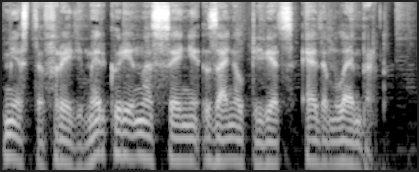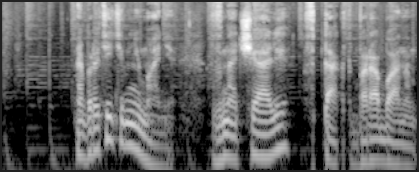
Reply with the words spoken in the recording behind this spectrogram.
Место Фредди Меркьюри на сцене занял певец Эдам Лэмберт. Обратите внимание, в начале в такт барабаном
